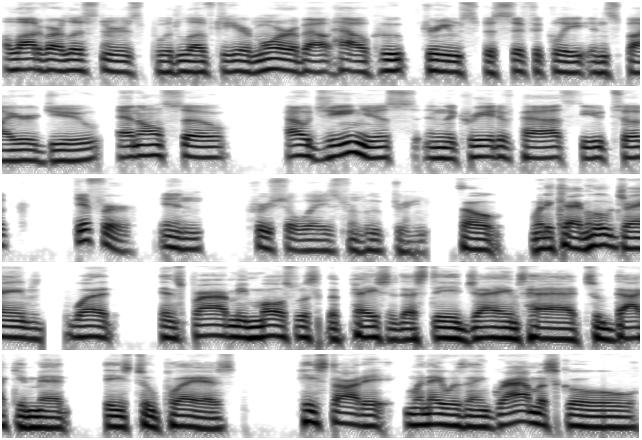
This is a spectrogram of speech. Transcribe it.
a lot of our listeners would love to hear more about how Hoop Dreams specifically inspired you and also how genius and the creative paths you took differ in crucial ways from Hoop Dreams. So when it came to Hoop Dreams, what inspired me most was the patience that Steve James had to document these two players. He started when they was in grammar school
